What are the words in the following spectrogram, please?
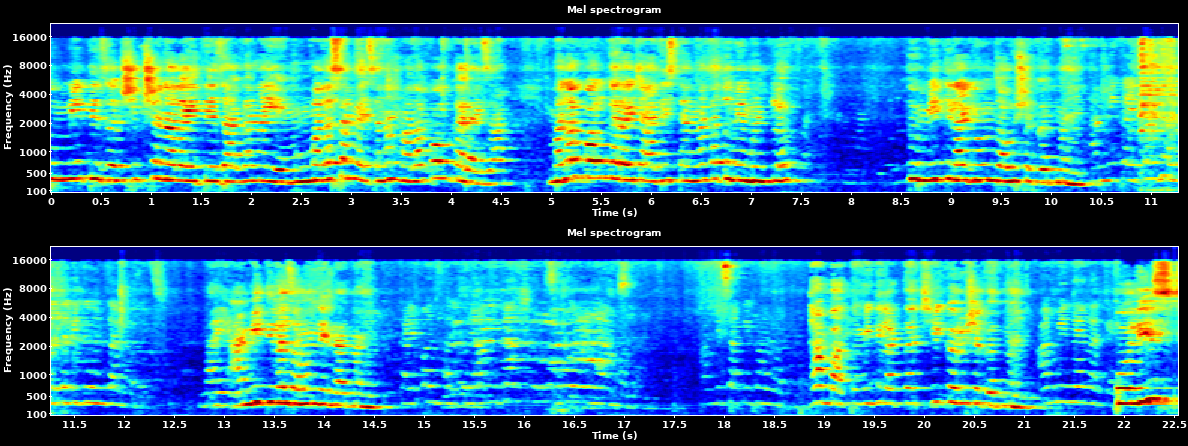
तुम्ही तिचं शिक्षणाला इथे जागा नाहीये मग मला सांगायचं ना मला कॉल करायचा. मला कॉल करायच्या आधीच त्यांना का तुम्ही म्हंटल? तुम्ही तिला घेऊन जाऊ शकत नाही. नाही आम्ही तिला जाऊन देणार नाही. थांबा तुम्ही तिला टच ही करू शकत नाही. पोलीस?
